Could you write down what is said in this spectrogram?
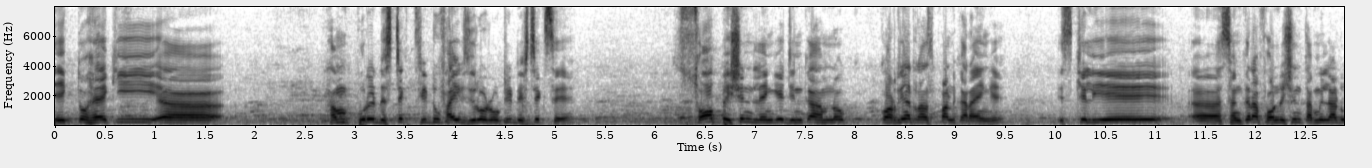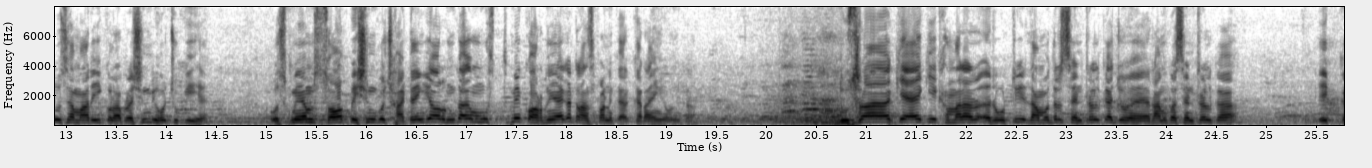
एक तो है कि आ, हम पूरे district three two five zero रोटी डिस्ट्रिक्ट से सौ पेशेंट लेंगे जिनका हम लोग कॉर्निया ट्रांसप्लांट कराएँगे। इसके लिए शंकरा फाउंडेशन तमिलनाडु से हमारी कोलाब्रेशन भी हो चुकी है। उसमें हम सौ पेशेंट को छाटेंगे और उनका मुफ़्त में कॉर्निया का ट्रांसप्लांट कर, कराएँगे उनका। दूसरा क्या है कि एक हमारा रोटरी दामोदर सेंट्रल का जो है रामगढ़ सेंट्रल का एक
